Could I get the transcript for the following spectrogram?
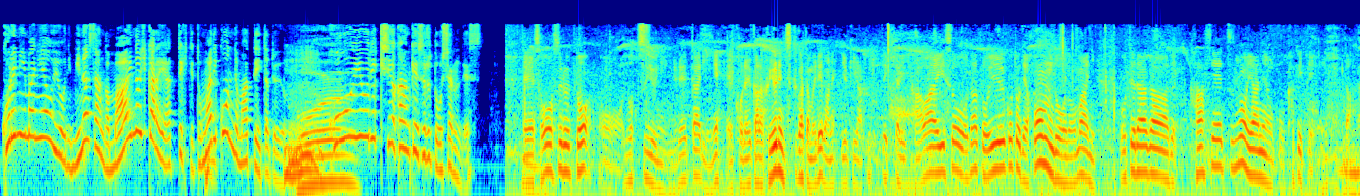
これに間に合うように皆さんが前の日からやってきて泊まり込んで待っていたという、こういう歴史が関係するとおっしゃるんです。えーそうするとお夜露に濡れたりねえーこれから冬に着く方もいればね雪が降ってきたりかわいそうだということで本堂の前にお寺側で仮設の屋根をこうかけていったんで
